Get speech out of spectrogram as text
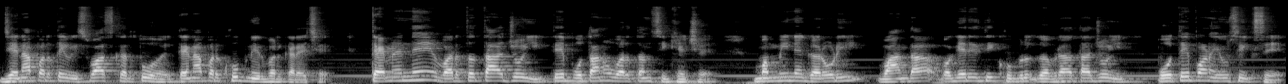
જેના પર તે વિશ્વાસ કરતું હોય તેના પર ખૂબ નિર્ભર કરે છે. તેમને વર્તતા જોઈ તે પોતાનું વર્તન શીખે છે. મમ્મીને ગરોળી, વાંદા વગેરેથી ખૂબ ગભરાતા જોઈ પોતે પણ એવું શીખશે.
